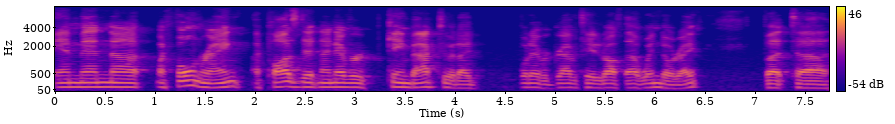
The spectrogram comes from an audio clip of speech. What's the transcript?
And then uh, my phone rang. I paused it and I never came back to it. I, whatever, gravitated off that window, right? But uh,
